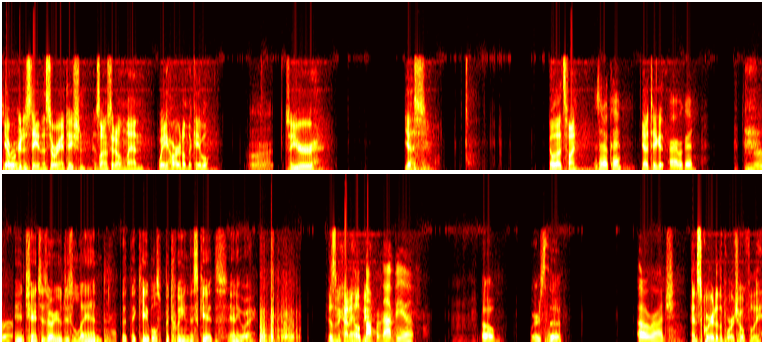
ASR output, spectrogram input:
yeah, we're Sorry. good to stay in this orientation as long as I don't land way hard on the cable. All right. So you're. Yes. No, that's fine. Is it okay? Yeah, take it. All right, we're good. And chances are you'll just land that the cable's between the skids anyway. It doesn't it kind of help you. Not from that view. Oh, where's the Oh, Raj. And square to the porch, hopefully.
